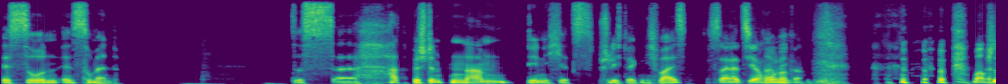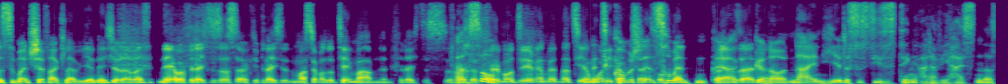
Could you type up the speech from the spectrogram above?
ist so ein Instrument. Das äh, hat bestimmten Namen, den ich jetzt schlichtweg nicht weiß. Das ist eine Ziehharmonika. Machst du mein Schifferklavier nicht, oder was? Nee, aber vielleicht ist das, okay, vielleicht, du machst ja immer so Themenabenden. Vielleicht ist heute so. Filme und Serien mit einer Ziehharmonika. Mit komischen. Instrumenten. Kann ja, sein, ja. genau. Nein, hier, das ist dieses Ding, Alter, wie heißt denn das?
